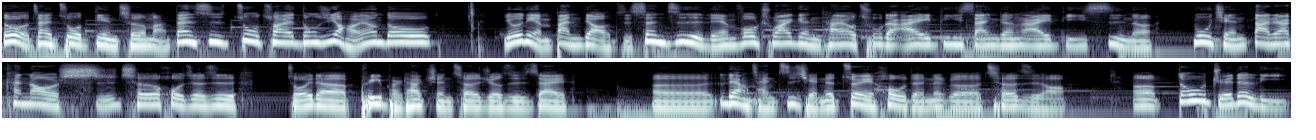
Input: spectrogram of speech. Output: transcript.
都有在做电车嘛。但是做出来的东西好像都有点半吊子，甚至连 Volkswagen 它要出的 ID 三跟 ID 四呢，目前大家看到的实车或者是所谓的 Pre-Production 车，就是在。呃，量产之前的最后的那个车子哦，呃，都觉得里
